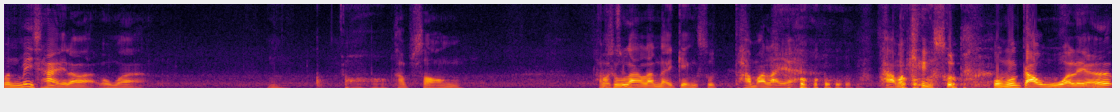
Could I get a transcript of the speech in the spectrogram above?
มันไม่ใช่แล้วอะผมว่าอืม ขับสองทำช่วงล่างร้านไหนเก่งสุดทำอะไรอะถามว่าเก่งสุด ผมก็เกาหัวเลยอะแล้ว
